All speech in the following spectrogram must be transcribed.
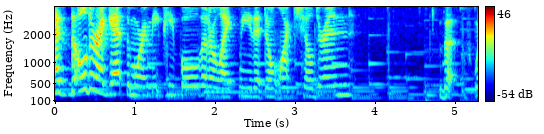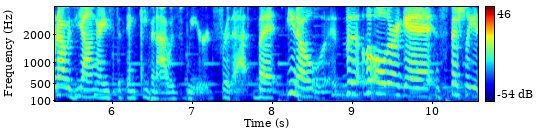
as the older I get, the more I meet people that are like me that don't want children. But when I was young, I used to think even I was weird for that. But you know, the, the older I get, especially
